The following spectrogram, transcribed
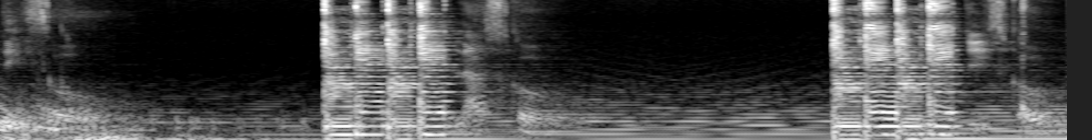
Disco. Disco.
